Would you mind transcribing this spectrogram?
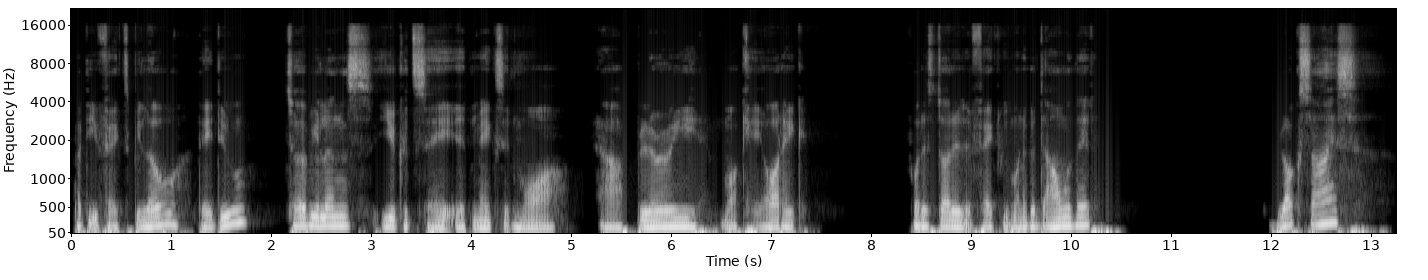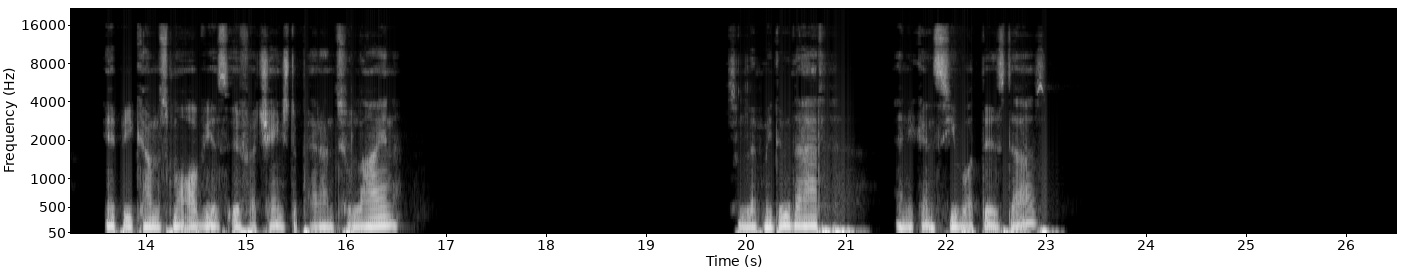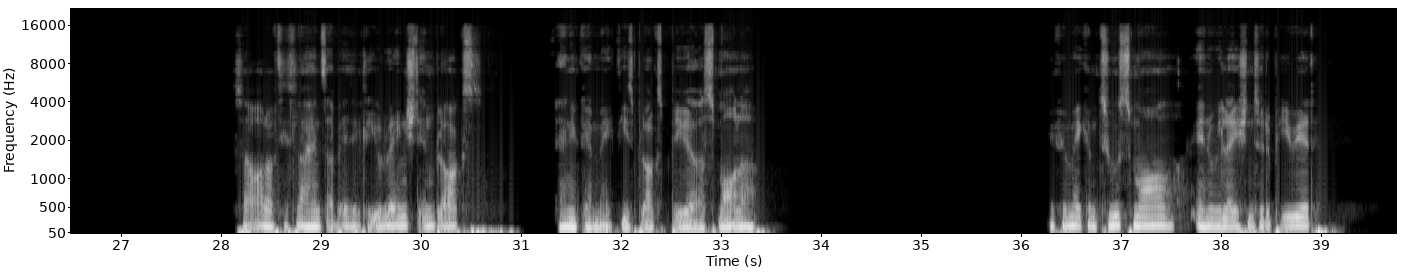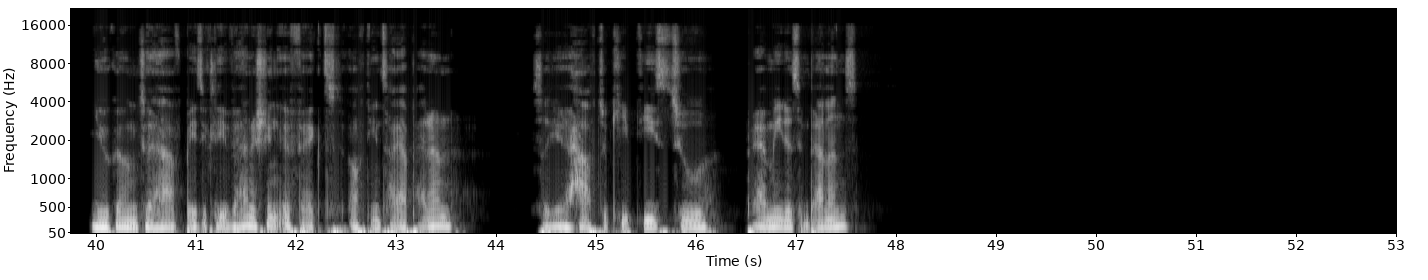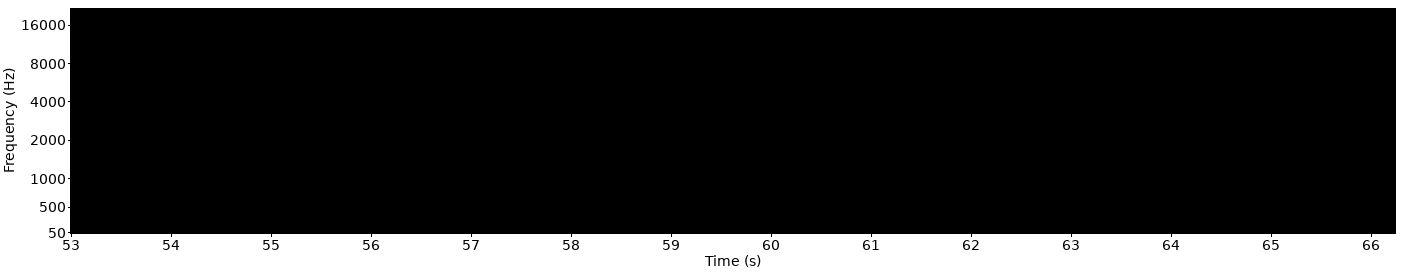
But the effects below, they do. Turbulence, you could say it makes it more uh, blurry, more chaotic. For this dotted effect, we want to go down with it. Block size, it becomes more obvious if I change the pattern to line. So let me do that and you can see what this does. So all of these lines are basically arranged in blocks and you can make these blocks bigger or smaller. If you make them too small in relation to the period, you're going to have basically vanishing effect of the entire pattern. So you have to keep these two parameters in balance.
